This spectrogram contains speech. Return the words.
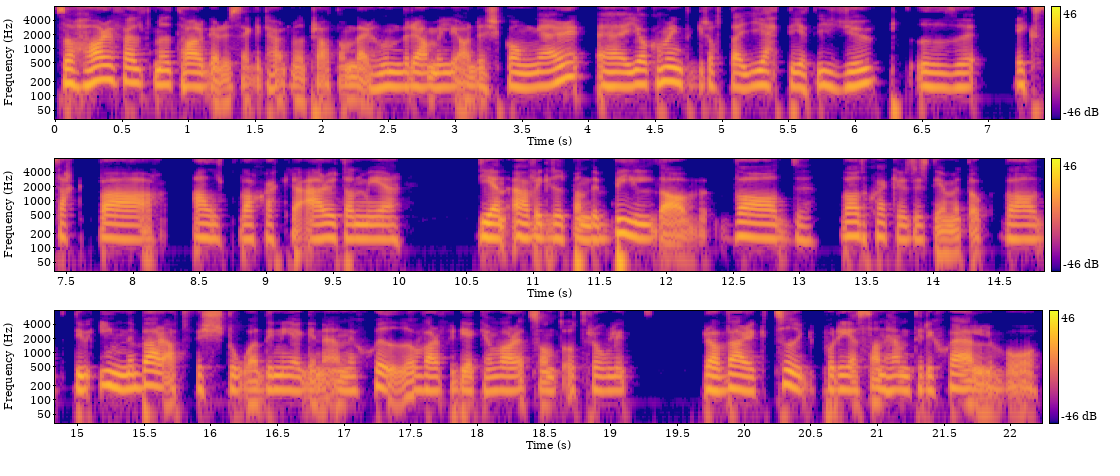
Så har du följt mig ett tag har du säkert hört mig prata om det här hundra miljarders gånger. Eh, jag kommer inte grotta jätte, jätte djupt i exakt vad allt vad chakra är, utan mer ge en övergripande bild av vad, vad chakrasystemet och vad det innebär att förstå din egen energi och varför det kan vara ett sånt otroligt bra verktyg på resan hem till dig själv och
